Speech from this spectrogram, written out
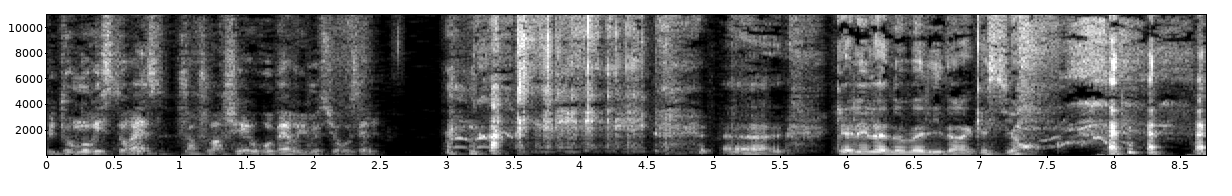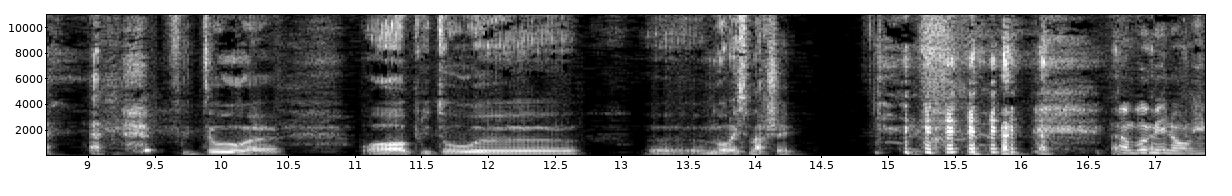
Plutôt Maurice Thorez, Georges Marchais ou Robert Hue, monsieur Roussel? Euh, quelle est l'anomalie dans la question? Plutôt, euh, oh, plutôt euh, euh, Maurice Marché. Un beau mélange.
